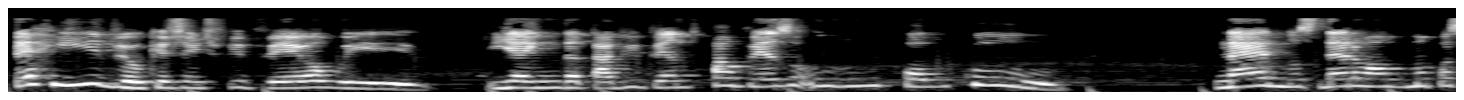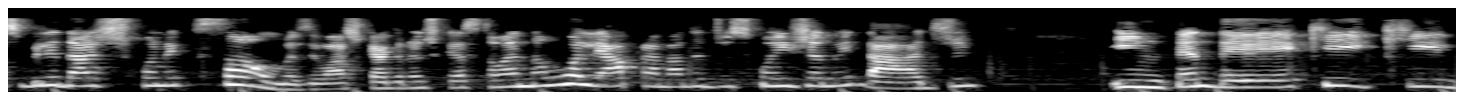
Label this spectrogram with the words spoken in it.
terrível que a gente viveu e, e ainda está vivendo, talvez um, um pouco né, nos deram alguma possibilidade de conexão, mas eu acho que a grande questão é não olhar para nada disso com ingenuidade e entender que, que,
